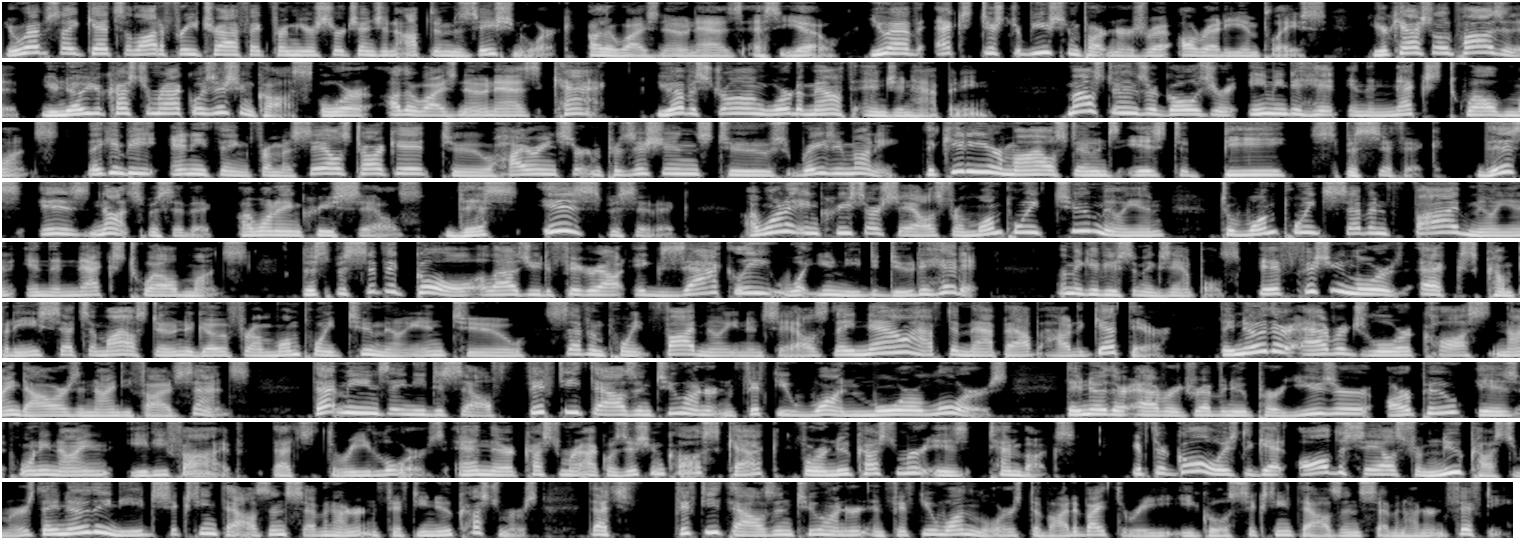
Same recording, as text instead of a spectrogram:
Your website gets a lot of free traffic from your search engine optimization work, otherwise known as SEO. You have X distribution partners already in place. You're cash flow positive. You know your customer acquisition costs, or otherwise known as CAC. You have a strong word of mouth engine happening. Milestones are goals you're aiming to hit in the next 12 months. They can be anything from a sales target to hiring certain positions to raising money. The key to your milestones is to be specific. This is not specific. I want to increase sales. This is specific. I want to increase our sales from 1.2 million to 1.75 million in the next 12 months. The specific goal allows you to figure out exactly what you need to do to hit it. Let me give you some examples. If Fishing Lures X company sets a milestone to go from 1.2 million to 7.5 million in sales, they now have to map out how to get there. They know their average lure costs $9.95. That means they need to sell 50,251 more lures. They know their average revenue per user, ARPU, is $29.85. That's three lures. And their customer acquisition cost, CAC, for a new customer is 10 bucks. If their goal is to get all the sales from new customers, they know they need 16,750 new customers. That's 50,251 lures divided by 3 equals 16,750.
